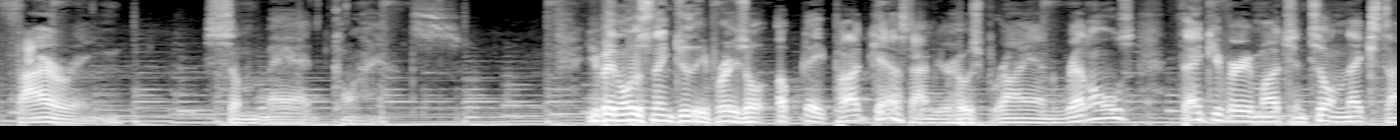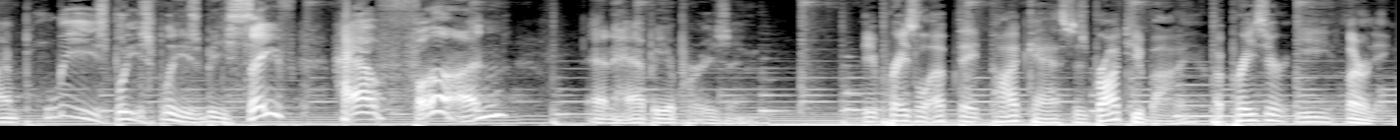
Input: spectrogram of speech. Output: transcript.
firing some bad clients. You've been listening to the Appraisal Update Podcast. I'm your host, Brian Reynolds. Thank you very much. Until next time, please, please, please be safe, have fun, and happy appraising. The Appraisal Update Podcast is brought to you by Appraiser e Learning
